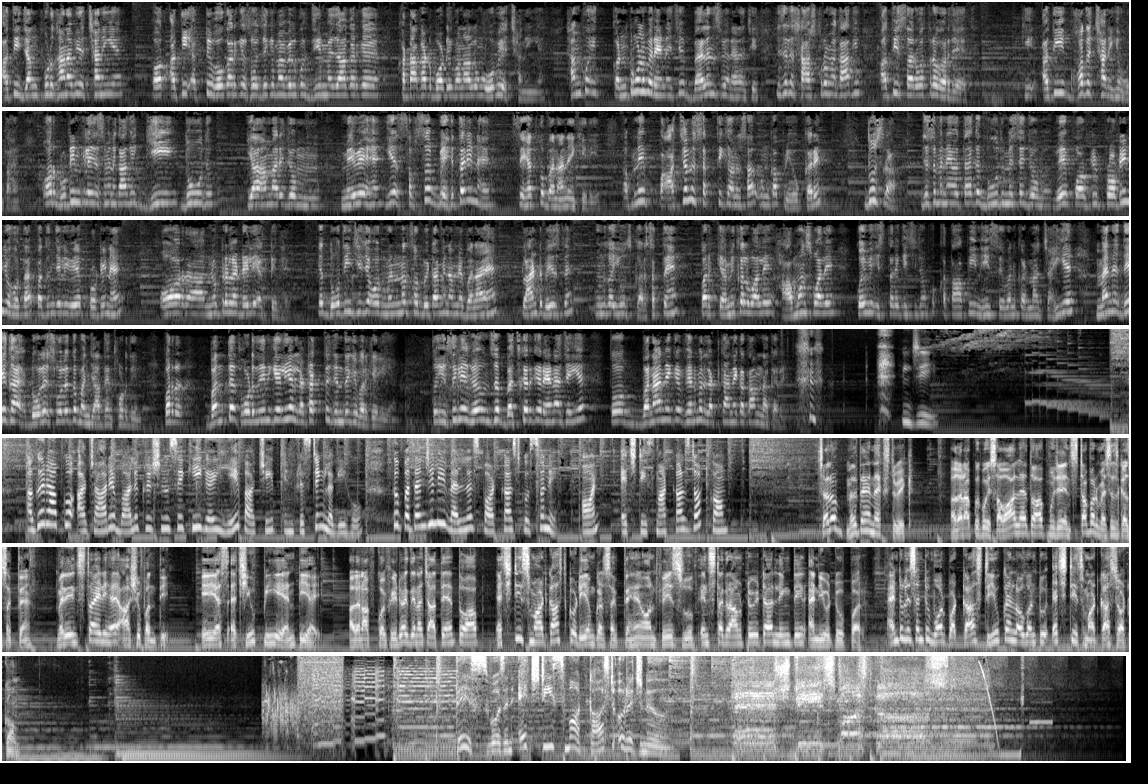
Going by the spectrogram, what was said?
अति जंक फ़ूड खाना भी अच्छा नहीं है, और अति एक्टिव होकर के सोचे कि मैं बिल्कुल जिम में जा करके खटाखट बॉडी बना लूँगा वो भी अच्छा नहीं है। हमको एक कंट्रोल में रहना चाहिए, बैलेंस में रहना चाहिए। इसलिए शास्त्रों में कहा कि अति सर्वत्र वर्जयत, कि अति बहुत अच्छा नहीं होता है। और रूटीन के लिए जैसे मैंने कहा कि घी, दूध या हमारे जो मेवे हैं, ये सबसे बेहतरीन है। सेहत को बनाने के लिए। अपने पाचन शक्ति के अनुसार उनका प्रयोग करें। दूसरा, जैसे मैंने बताया कि दूध में से जो वे प्रोटीन जो होता है, पतंजलि वे प्रोटीन है और न्यूट्रेला डेली एक्टिव है। ये दो तीन चीज़ें और मिनरल्स और विटामिन हमने बनाए हैं प्लांट बेस्ड हैं, उनका यूज़ कर सकते हैं। पर केमिकल वाले हार्मोन्स वाले, कोई भी इस तरह की चीज़ों को कतापी नहीं सेवन करना चाहिए। मैंने देखा है, डोले सोले तो बन जाते हैं थोड़े दिन, पर बनते थोड़े दिन के लिए, लटकते ज़िंदगी भर के लिए। तो इसीलिए जो है उनसे बच करके रहना चाहिए। तो बनाने के फिर में लटकाने का काम ना करें। जी। अगर आपको आचार्य बालकृष्ण से की गई ये बातचीत इंटरेस्टिंग लगी हो तो पतंजलि वेलनेस पॉडकास्ट को सुने ऑन एच टी चलो मिलते हैं नेक्स्ट वीक अगर आपका कोई सवाल है तो आप मुझे इंस्टा पर मैसेज कर सकते हैं। मेरी इंस्टा आईडी है Ashupanti A S H U P N T I अगर आप कोई फीडबैक देना चाहते हैं तो आप एच टी को डीएम कर सकते हैं on Facebook Instagram Twitter link and YouTube पर and to listen to more podcast you can log on to H T smart cast dot com This was an HT Smartcast original. HT Smartcast.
